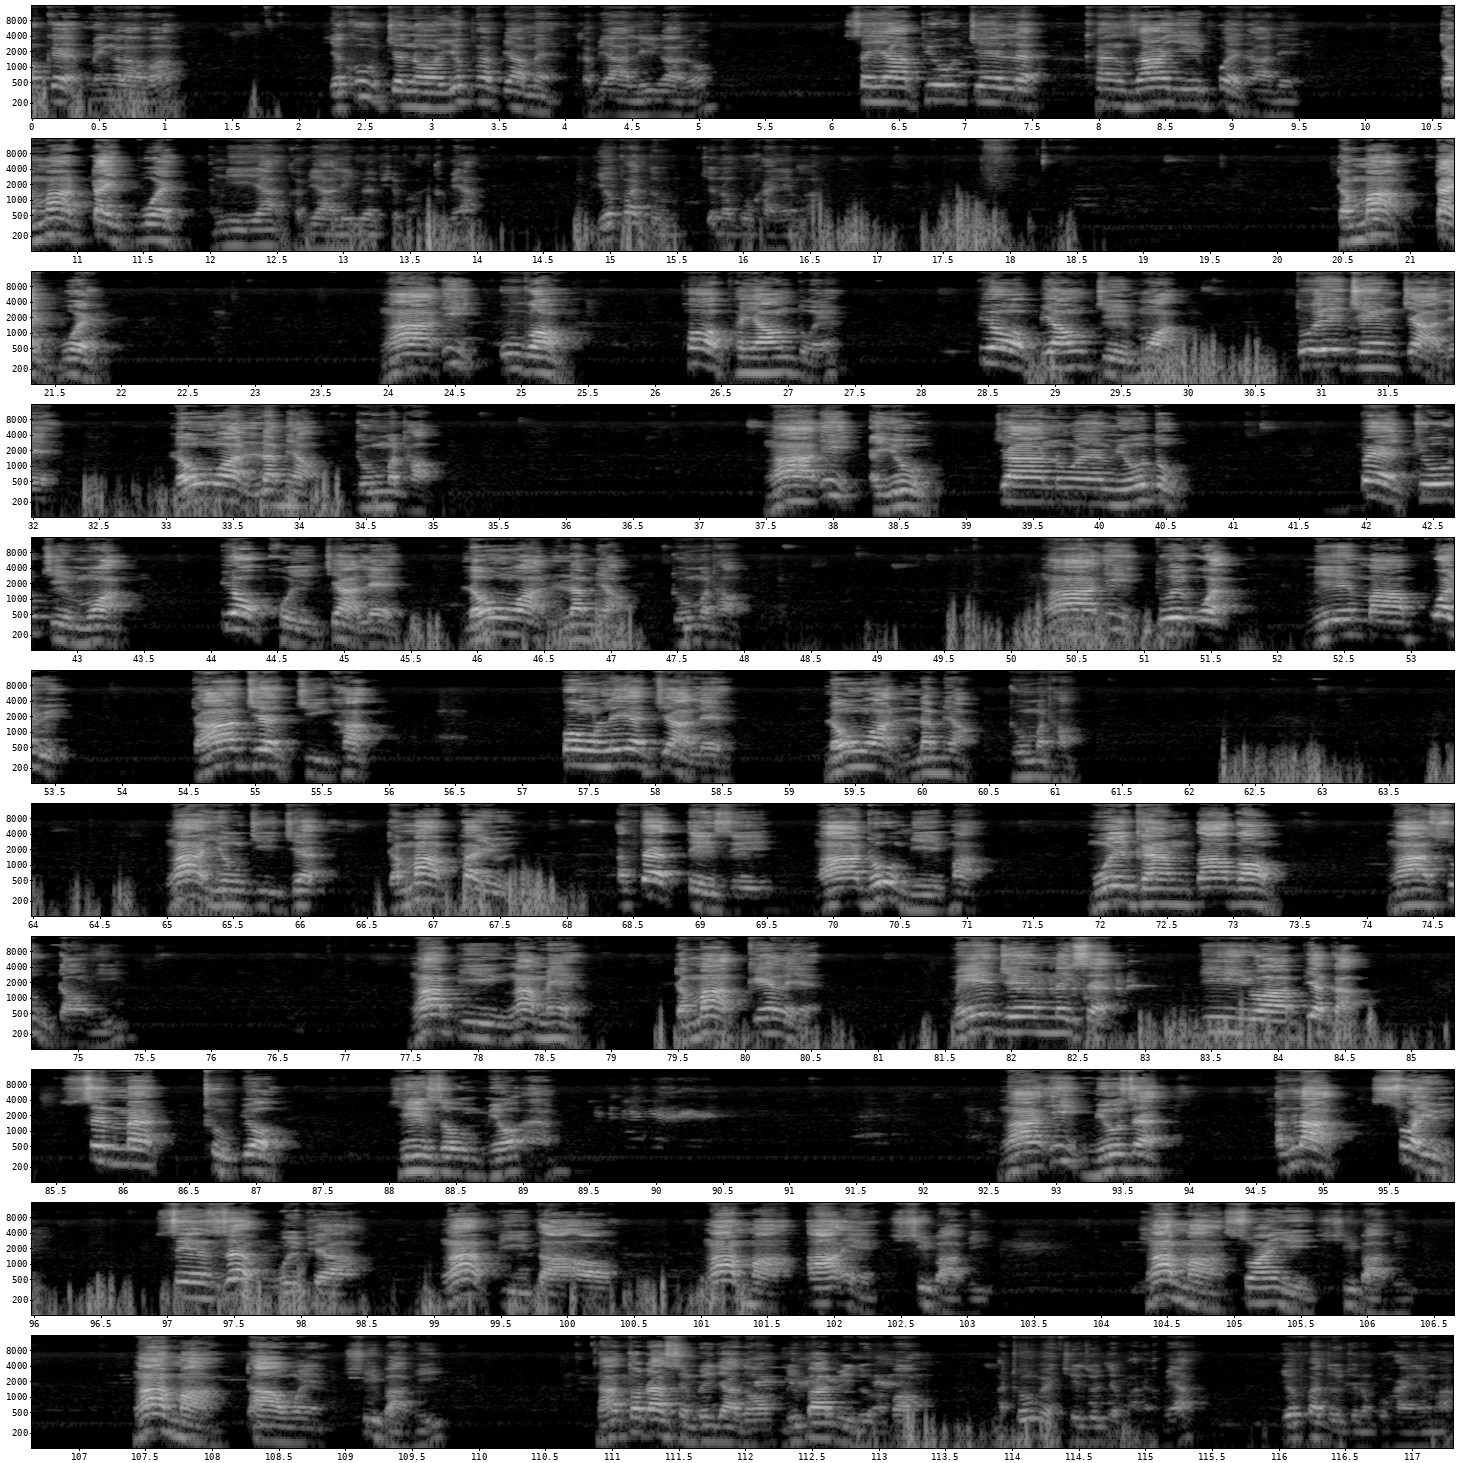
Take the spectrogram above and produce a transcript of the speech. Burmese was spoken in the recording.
ဟုတ်ကဲ့မင်္ဂလာပါယခုကျွန်တော်ရွတ်ဖတ်ပြမယ်ကြပြလေးကတော့ဆရာပြိုးကျဲလက်ခန်းစားရေးဖွဲ့ထားတဲ့ဓမ္မတိုက်ပွဲအမည်ရကြပြလေးပဲဖြစ်ပါတယ်ခင်ဗျာရွတ်ဖတ်သူကျွန်တော်ကိုခိုင်လင်းပါဓမ္မတိုက်ပွဲငါဤဥကောင်းဖော့ဖျောင်းတွင် ပျော့ပြောင်းကြေမွသွေးချင်းကြလဲလုံးဝလက်မြောက်ဒူးမထောက်ငါဤအယိုးကြာနွယ်မျိုးတို့ပဲ့ကျိုးကြေမွပျော့ခွေကြလဲလုံးဝလက်မြောက်ဒူးမထောက်ငါဤသွေးကွက်မြေမာပွက်၍ဓာချက်ကြည်ခ ပုံလျက်ကြလဲလုံးဝလက်မြောက်ဒူးမထောက်ငါယုံကြည်ချက်ဓမ္မဖတ်၍အသက်သေးစေငါတို့မြေမှမွေခံသားကောင်းငါစုတောင်း၏ငါပြီငါမဲဓမ္မကင်းလျက်မင်းချင်းနှိပ်ဆက်ပြည်ရွာပြက်ကစစ်မတ် ထုပြောရေစုံမျောအံငါဤမျိုးဆက်အလှဆွတ်၍စင်ဆက်ဝေဖျားငါပြည်သာအောင်ငါမှာအားအင်ရှိပါပြီငါမှာစွမ်းရည်ရှိပါပြီငါမှာတာဝန်ရှိပါပြီနာတော်တာဆင်ပေးကြသောမိဘပြည်သူအပေါင်းအထူးပဲကျေးဇူးတင်ပါတယ်ခင်ဗျာ ရုပ်ဖတ်သူကျွန်တော်ကိုခိုင်လင်းပါ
